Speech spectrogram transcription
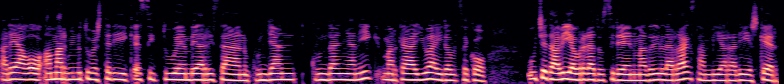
areago amar minutu besterik ez zituen behar izan kundainanik markagailua iraultzeko. Utxe eta bi aurreratu ziren Madrilarrak zanbiarrari esker.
